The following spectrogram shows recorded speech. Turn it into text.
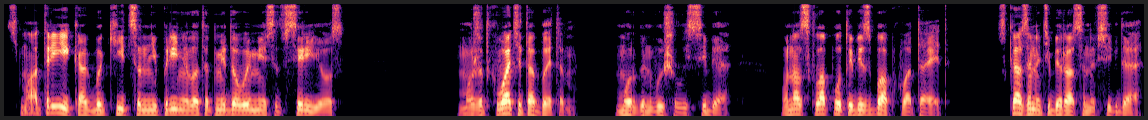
«Смотри, как бы Китсон не принял этот медовый месяц всерьез». «Может, хватит об этом?» Морган вышел из себя. «У нас хлопот и без баб хватает. Сказано тебе раз и навсегда.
